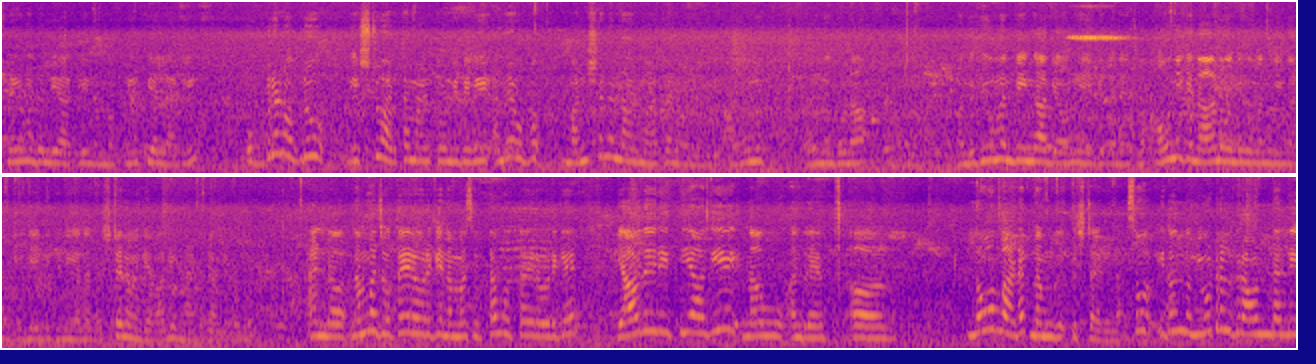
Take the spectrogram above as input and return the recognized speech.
ಸ್ನೇಹದಲ್ಲಿ ಆಗಲಿ, ನಮ್ಮ ಪ್ರೀತಿಯಲ್ಲಾಗಲಿ ಒಬ್ರನ್ನೊಬ್ಬರು ಎಷ್ಟು ಅರ್ಥ ಮಾಡ್ಕೊಂಡಿದ್ದೀವಿ ಅಂದರೆ ಒಬ್ಬ ಮನುಷ್ಯನನ್ನಾಗಿ ಮಾತ್ರ ನಾವು ನೋಡಿದ್ವಿ ಅವನು, ಅವನ ಗುಣ, ಒಂದು ಹ್ಯೂಮನ್ ಬೀಯಿಂಗ್ ಆಗಿ ಅವನು ಹೇಗಿದ್ದಾನೆ ಅಥವಾ ಅವನಿಗೆ ನಾನು ಒಂದು ಹ್ಯೂಮನ್ ಬೀಯಿಂಗ್ ಆಗಿ ಹೇಗಿದ್ದೀನಿ ಅನ್ನೋದಷ್ಟೇ ನಮಗೆ ಯಾವಾಗಲೂ ಮ್ಯಾಟರ್ ಆಗಿರೋದು. ಆ್ಯಂಡ್ ನಮ್ಮ ಜೊತೆ ಇರೋರಿಗೆ ನಮ್ಮ ಸುತ್ತಮುತ್ತ ಇರೋರಿಗೆ ಯಾವುದೇ ರೀತಿಯಾಗಿ ನಾವು ಅಂದರೆ ನೋವು ಮಾಡೋಕ್ಕೆ ನಮ್ಗೆ ಇಷ್ಟ ಇರಲಿಲ್ಲ. ಸೊ ಇದೊಂದು ನ್ಯೂಟ್ರಲ್ ಗ್ರೌಂಡಲ್ಲಿ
